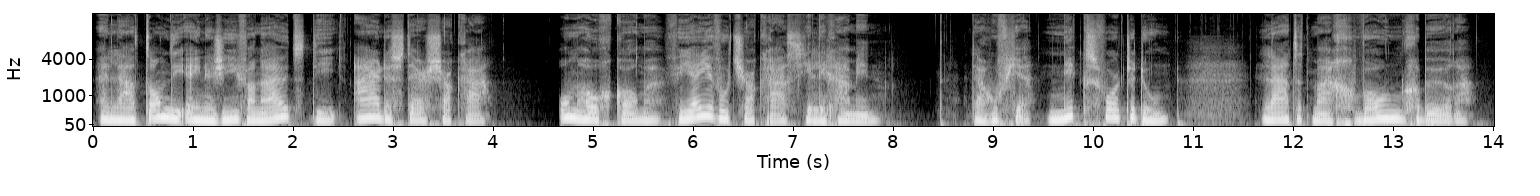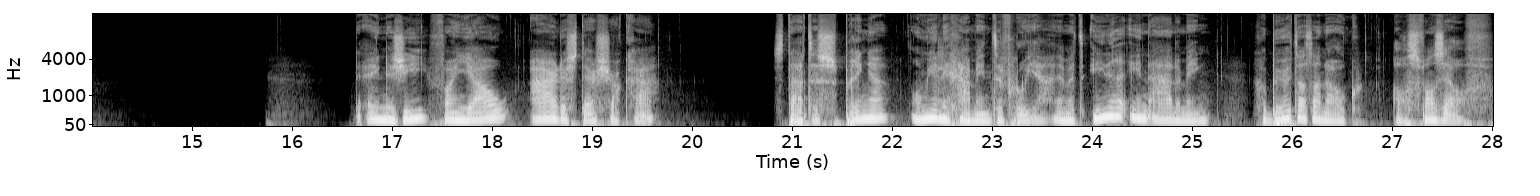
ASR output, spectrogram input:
en laat dan die energie vanuit die aardesterchakra omhoog komen via je voetchakra's je lichaam in. Daar hoef je niks voor te doen. Laat het maar gewoon gebeuren. De energie van jouw aardesterchakra staat te springen om je lichaam in te vloeien. En met iedere inademing gebeurt dat dan ook als vanzelf.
